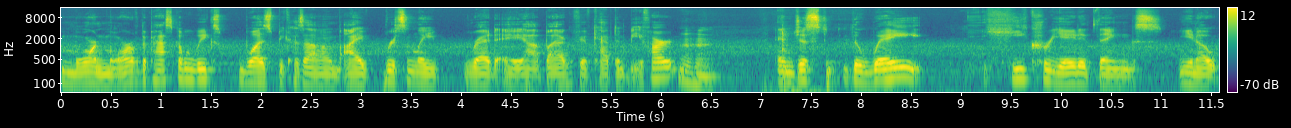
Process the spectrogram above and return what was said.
more and more over the past couple weeks was because um, I recently read a uh, biography of Captain Beefheart, and just the way he created things. You know,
